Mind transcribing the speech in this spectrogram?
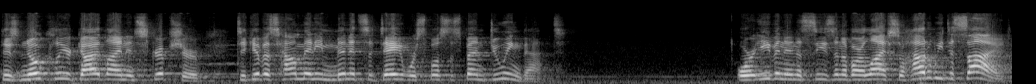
There's no clear guideline in Scripture to give us how many minutes a day we're supposed to spend doing that. Or even in a season of our life. So, how do we decide?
